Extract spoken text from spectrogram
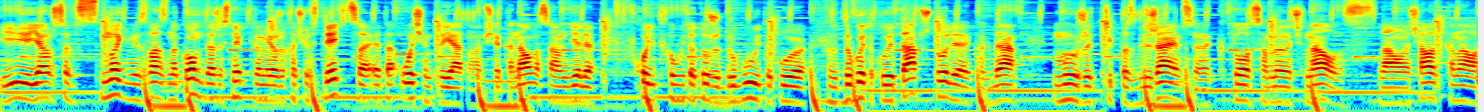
И я уже с многими из вас знаком, даже с некоторыми я уже хочу встретиться. Это очень приятно вообще. Канал на самом деле входит в какую-то тоже другую такую, в другой такой этап, что ли, когда мы уже типа сближаемся, кто со мной начинал с самого начала этого канала.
